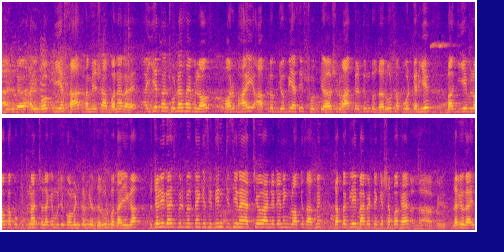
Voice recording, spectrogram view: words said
and I hope ये साथ हमेशा बना रहे। ये था छोटा सा ब्लॉग और भाई आप लोग जो भी ऐसी शुरुआत करते हैं उनको ज़रूर सपोर्ट करिए। बाकी ये ब्लॉग आपको कितना अच्छा लगे मुझे कमेंट करके ज़रूर बताइएगा। तो चलिए गाइज़ फिर मिलते हैं किसी दिन किसी नए अच्छे और एंटरटेनिंग ब्लॉग के साथ में। तब तक लिए बाय बाय टेक के शब्बक है। लव यू गाइज़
